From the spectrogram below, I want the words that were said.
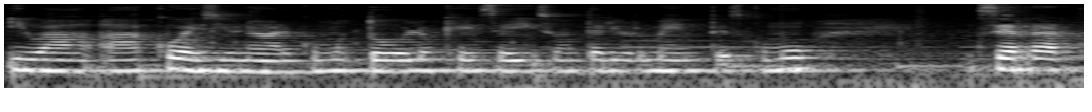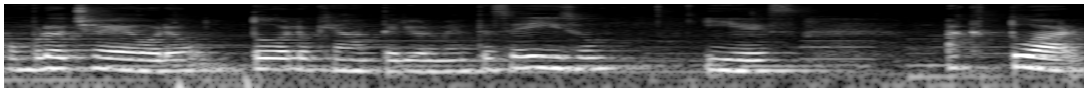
y va a cohesionar como todo lo que se hizo anteriormente, es como cerrar con broche de oro todo lo que anteriormente se hizo y es actuar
